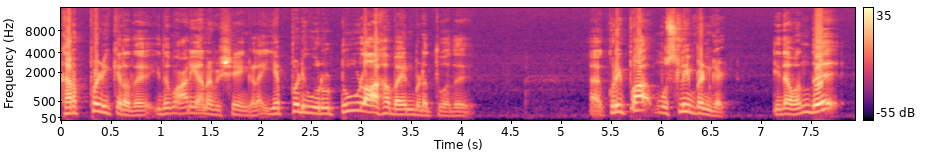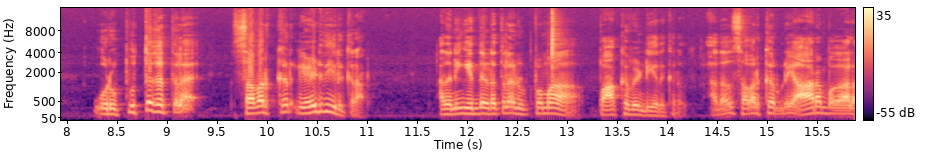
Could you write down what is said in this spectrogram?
கற்பழிக்கிறது இது மாதிரியான விஷயங்களை எப்படி ஒரு டூலாக பயன்படுத்துவது? குறிப்பாக முஸ்லீம் பெண்கள் இதை வந்து ஒரு புத்தகத்தில் சவர்கர் எழுதியிருக்கிறார். அதை நீங்கள் இந்த இடத்துல நுட்பமாக பார்க்க வேண்டியிருக்கிறது. அதாவது சவர்கருடைய ஆரம்பகால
